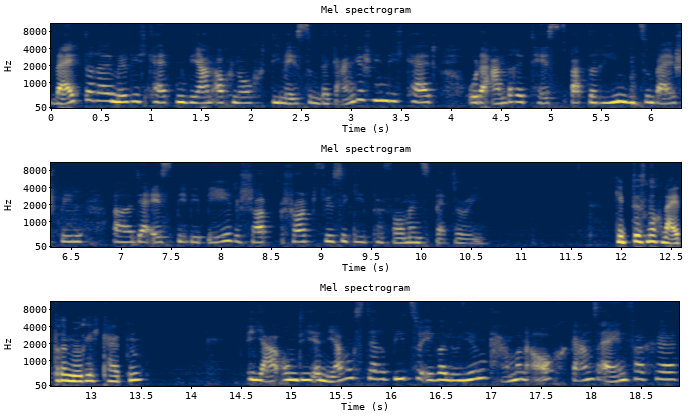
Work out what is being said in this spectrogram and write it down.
Weitere Möglichkeiten wären auch noch die Messung der Ganggeschwindigkeit oder andere Testbatterien, wie zum Beispiel äh, der SPBB, der Short, Short Physical Performance Battery. Gibt es noch weitere Möglichkeiten? Ja, um die Ernährungstherapie zu evaluieren, kann man auch ganz einfache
